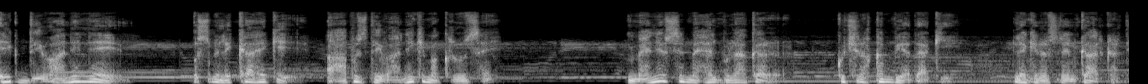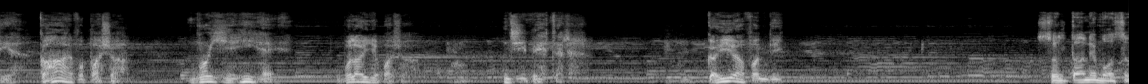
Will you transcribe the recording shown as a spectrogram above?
एक दीवाने ने उसमें लिखा है कि आप उस दीवाने के मकरूज हैं। मैंने उसे महल बुलाकर कुछ रकम भी अदा की लेकिन उसने इनकार कर दिया। कहाँ है वो पाशा? वो यही है। बुलाइए पाशा। जी बेहतर। कहिए अफंदी सुल्तान मौसम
